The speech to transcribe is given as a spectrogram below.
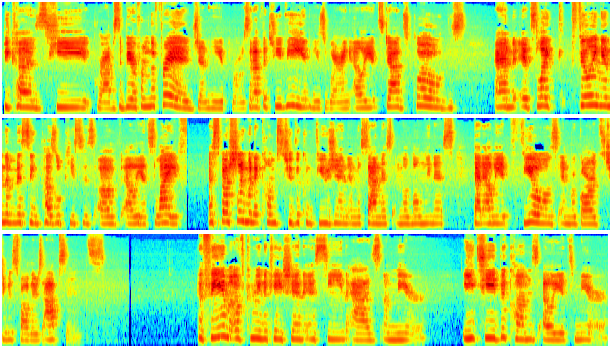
because he grabs the beer from the fridge and he throws it at the TV and he's wearing Elliot's dad's clothes. And it's like filling in the missing puzzle pieces of Elliot's life especially when it comes to the confusion and the sadness and the loneliness that Elliot feels in regards to his father's absence. The theme of communication is seen as a mirror. E.T. becomes Elliot's mirror.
